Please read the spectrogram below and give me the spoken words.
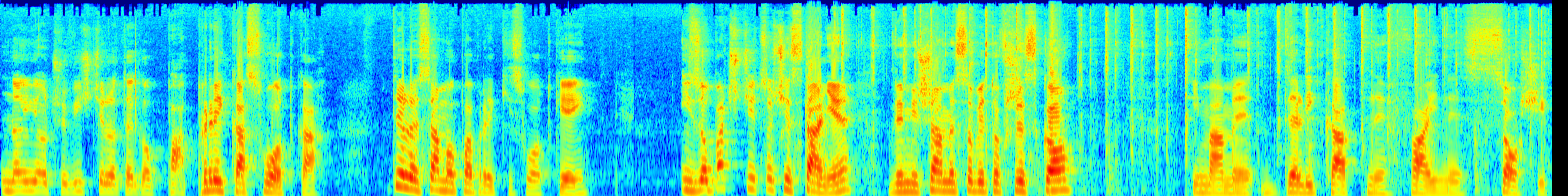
No i oczywiście do tego papryka słodka. Tyle samo papryki słodkiej. I zobaczcie, co się stanie. Wymieszamy sobie to wszystko i mamy delikatny, fajny sosik.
